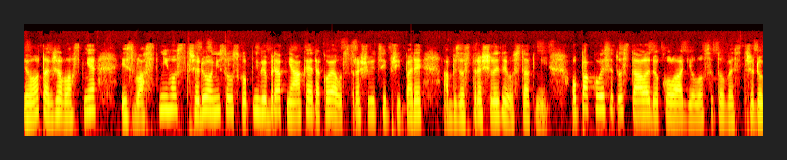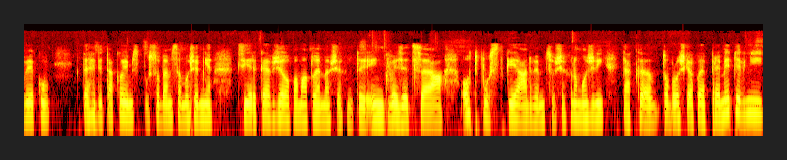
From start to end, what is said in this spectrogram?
Jo? Takže vlastně i z vlastního středu oni jsou schopni vybrat nějaké takové odstrašující případy, aby zastrašili ty ostatní. Opakuje se to stále dokola, dělo se to ve středověku tehdy takovým způsobem samozřejmě církev, že jo, pamatujeme všechny ty inkvizice a odpustky, já nevím, co všechno možný, tak eh, to bylo takové primitivní,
